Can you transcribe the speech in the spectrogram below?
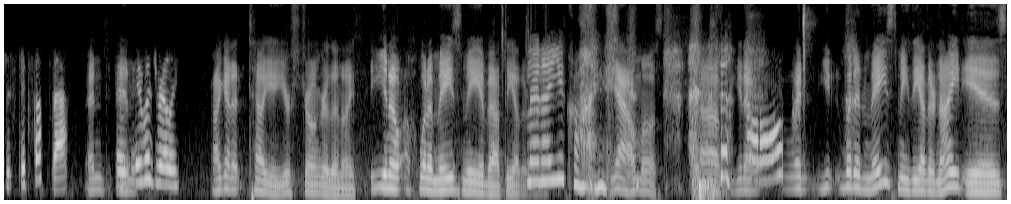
just accept that. And It, and it was really I got to tell you, you're stronger than I. You know what amazed me about the other. Glenn, night- are you crying? Yeah, almost. um, you know, you, what amazed me the other night is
